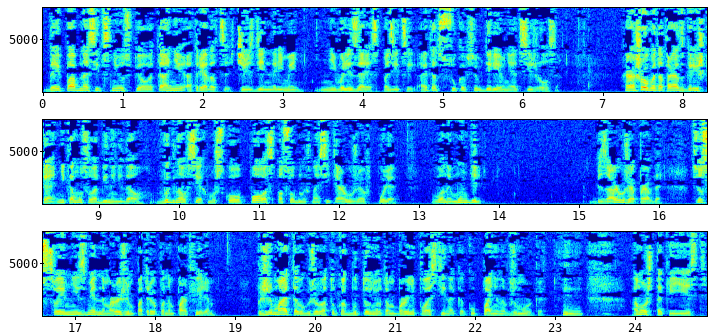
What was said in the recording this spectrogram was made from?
Да и пообноситься не успел. Это они, отрядовцы, через день на ремень, не вылезали с позиций, а этот, сука, все в деревне отсиживался. Хорошо в этот раз Гришка никому слабины не дал. Выгнал всех мужского пола, способных носить оружие в поле. Вон и Мундель. Без оружия, правда. Все со своим неизменным рыжим потрепанным портфелем. Прижимает его к животу, как будто у него там бронепластина, как у Панина в жмурках. А может так и есть.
